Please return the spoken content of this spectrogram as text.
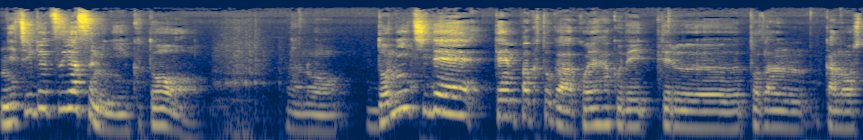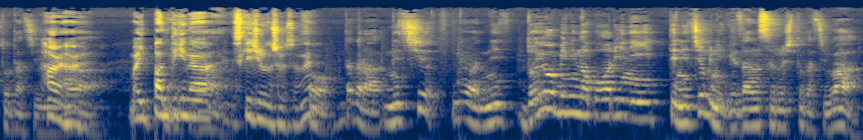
日月休みに行くとあの土日で天泊とか小屋泊で行ってる登山家の人たちが、はいはい。まあ一般的なスケジュールの人ですよね。そう。だから日曜に土曜日に登りに行って日曜日に下山する人たちは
